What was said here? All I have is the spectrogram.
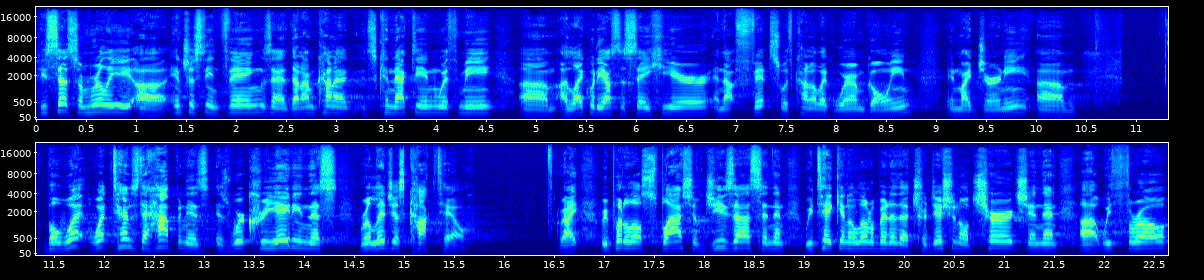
He says some really uh, interesting things and that I'm kind of, it's connecting with me. Um, I like what he has to say here, and that fits with kind of like where I'm going in my journey. Um, but what, what tends to happen is, is we're creating this religious cocktail right? We put a little splash of Jesus, and then we take in a little bit of the traditional church, and then uh, we throw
